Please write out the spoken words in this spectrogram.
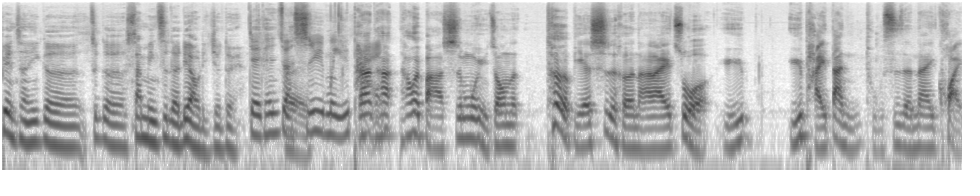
变成一个这个三明治的料理就对，对，可以转石鱼木鱼排。那他他会把石木鱼中的特别适合拿来做鱼鱼排蛋吐司的那一块，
